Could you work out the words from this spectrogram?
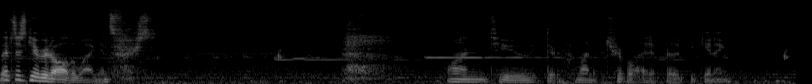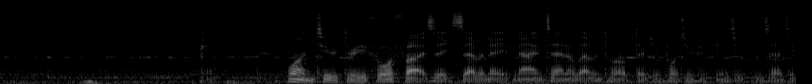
let's just get rid of all the wagons first. One, two, three. We might have to triple head it for the beginning. 1, 2, 3, 4, 5, 6, 7, 8, 9, 10, 11, 12, 13, 14, 15, 16, 17,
